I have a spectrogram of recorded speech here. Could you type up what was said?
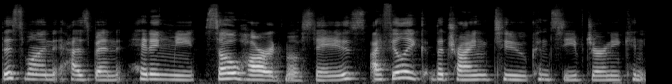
this one has been hitting me so hard most days. I feel like the trying to conceive journey can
